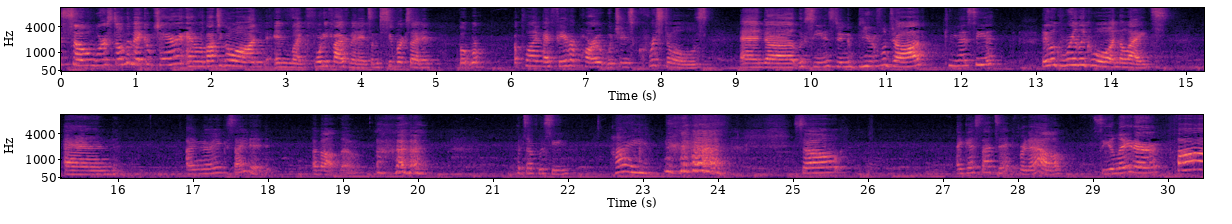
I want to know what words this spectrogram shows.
guys, so we're still in the makeup chair and I'm about to go on in like 45 minutes. I'm super excited, but we're applying my favorite part, which is crystals. And uh, Lusine is doing a beautiful job. Can you guys see it? They look really cool in the lights. And I'm very excited about them. What's up, Lusine? Hi. so, I guess that's it for now. See you later. Bye.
